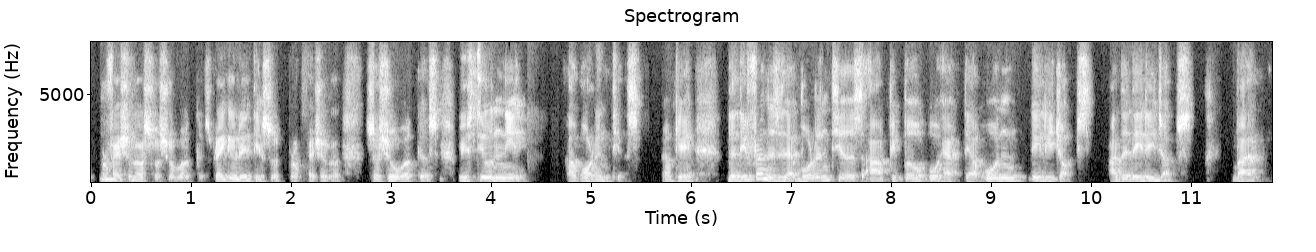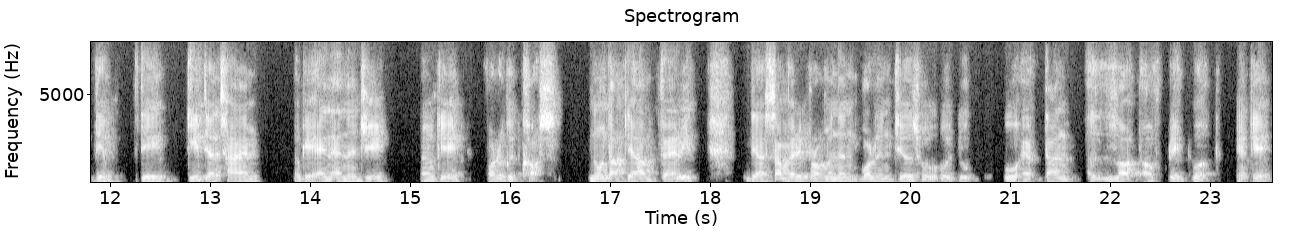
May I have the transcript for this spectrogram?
mm. professional social workers, regulating so professional social workers. We still need uh, volunteers. Okay, the difference is that volunteers are people who have their own daily jobs, other daily jobs, but they they give their time, okay, and energy, okay, for a good cause. No doubt, there are very there are some very prominent volunteers who, who do who have done a lot of great work, okay,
